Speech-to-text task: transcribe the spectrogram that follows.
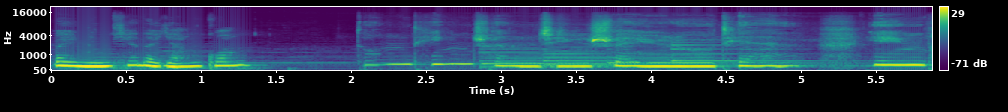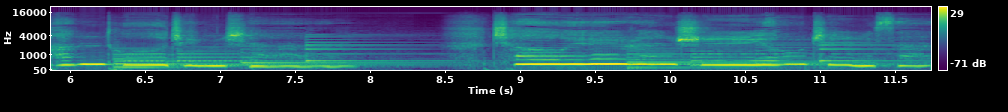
为明天的阳光？洞庭春景水如天，银盘托君山。巧遇润湿油纸伞，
